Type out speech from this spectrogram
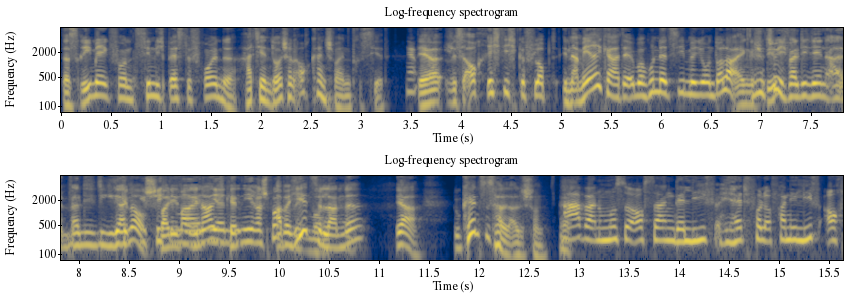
das Remake von Ziemlich Beste Freunde, hat hier in Deutschland auch kein Schwein interessiert. Ja. Der ist auch richtig gefloppt. In Amerika hat er über 107 Millionen Dollar eingespielt. Natürlich, weil die den, weil die die ganze genau, Geschichte weil die mal in, Original ihren- nicht kennen. in ihrer Sprache Aber hierzulande, ja, du kennst es halt alles schon. Aber du musst auch sagen, der lief, Head Full of Honey lief auch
